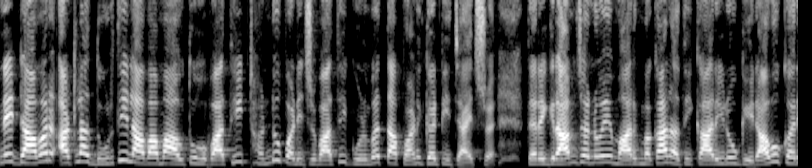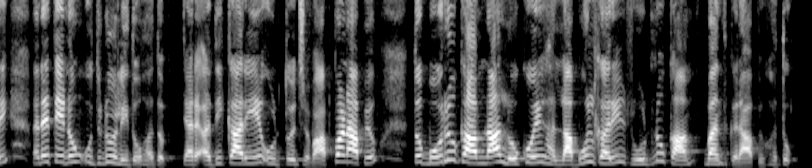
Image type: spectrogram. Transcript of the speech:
અને ડામર આટલા દૂરથી લાવવામાં આવતું હોવાથી ઠંડુ પડી જવાથી ગુણવત્તા પણ ઘટી જાય છે. ત્યારે ગ્રામજનોએ માર્ગ મકાન અધિકારીનો ઘેરાવો કરી અને તેનો ઉધડો લીધો હતો. ત્યારે અધિકારીએ ઉડતો જવાબ પણ આપ્યો. તો બોરુ ગામના લોકોએ હલ્લાબોલ કરી રોડનું કામ બંધ કરાવ્યું હતું.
